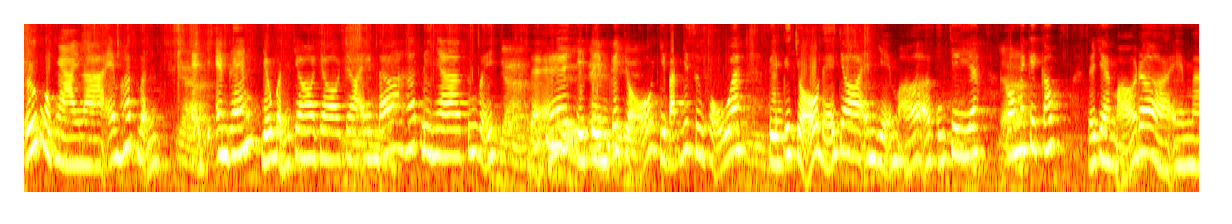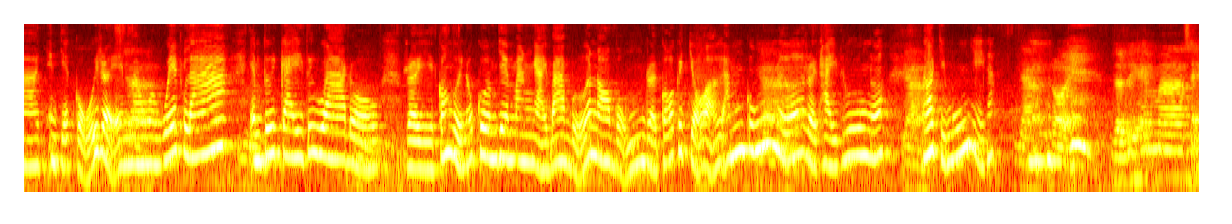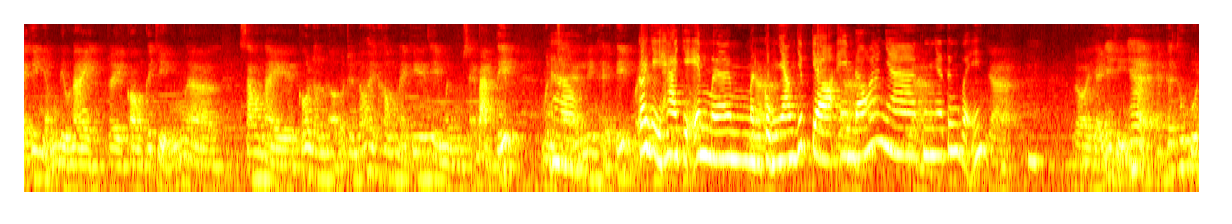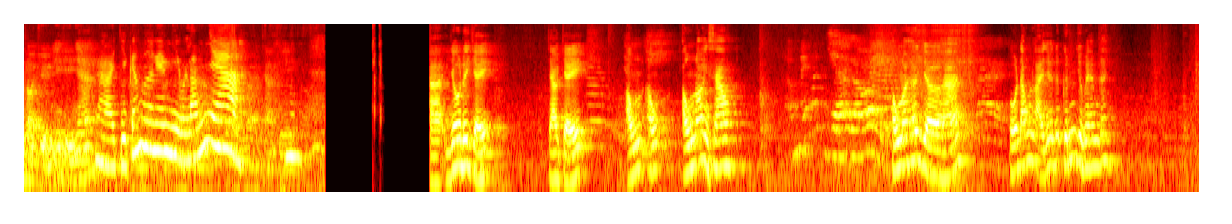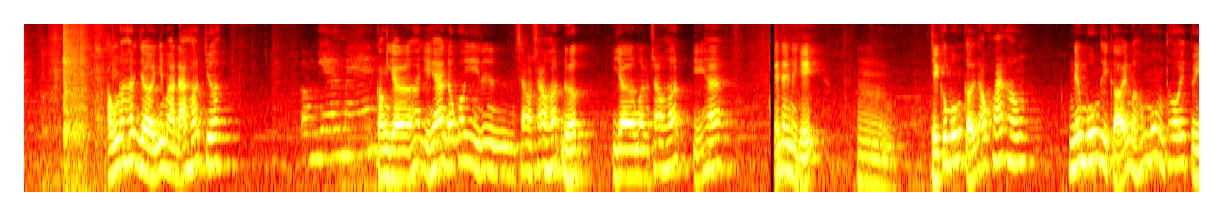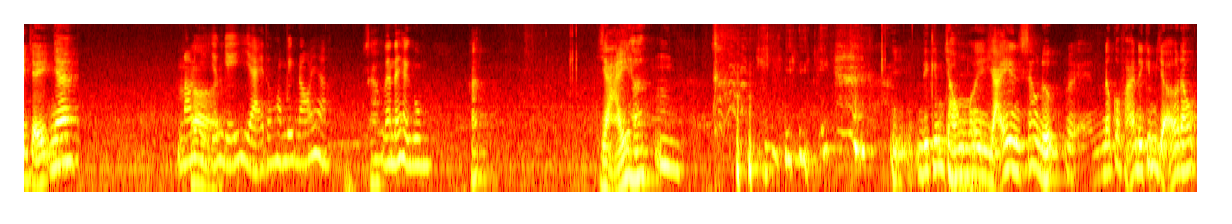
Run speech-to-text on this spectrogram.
Ước một ngày là em hết bệnh Dạ. em, em ráng chữa bệnh cho cho cho em đó hết đi nha Tuấn Vĩ Dạ. để chị tìm cái chỗ chị bạch với sư phụ á Ừ. tìm cái chỗ để cho em về em ở ở Củ Chi á Dạ. có mấy cái cốc để cho em ở đó em à, em chẻ củi rồi em Dạ. à, quét lá em tưới cây tưới hoa đồ rồi có người nấu cơm cho em ăn ngày ba bữa no bụng rồi có cái chỗ ở ấm cúng Dạ. nữa rồi thầy thương nữa Dạ. đó chị muốn vậy đó dạ rồi rồi thì em à, sẽ ghi nhận điều này. Rồi còn cái chuyện à, sau này có nên ở trên đó hay không này kia thì mình sẽ bàn tiếp. Mình À. sẽ liên hệ tiếp. Có gì hai chị em ờ, mình Dạ. cùng nhau giúp cho em Dạ. đó nha Dạ. nha Tương Vĩ. Dạ. Rồi vậy nha chị nha. Em kết thúc buổi trò chuyện với chị nha. Rồi chị cảm ơn em nhiều lắm nha. Rồi, chào chị. À, vô đi chị. Chào chị. Ông ông ông nói làm sao? Ông nói hết giờ rồi. ông nói hết giờ hả? À, ủa đóng lại cho nó kính giùm em cái ông nói hết giờ nhưng mà đã hết chưa còn giờ mà. còn giờ hết gì hết đâu có gì sao sao hết được giờ mình sao hết chị ha ở đây nè chị ừ. chị có muốn cởi áo khoác không nếu muốn thì cởi mà không muốn thì thôi tùy chị nha Nói Rồi. gì giống dĩ dạy tôi không biết nói hả? sao Lên đây hơi gung. hả dạy hả Ừ. đi kiếm chồng mà dạy sao được đâu có phải đi kiếm vợ đâu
